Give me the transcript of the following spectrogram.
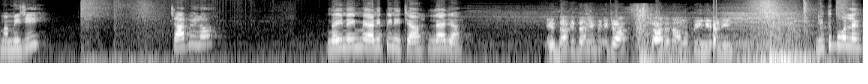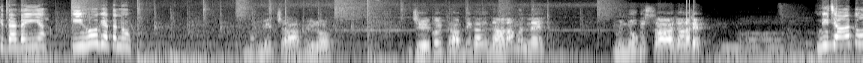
ਮੰਮੀ ਜੀ ਚਾਹ ਪੀ ਲਓ। ਨਹੀਂ ਨਹੀਂ ਮੈਂ ਨਹੀਂ ਪੀਣੀ ਚਾਹ ਲੈ ਜਾ। ਇਦਾਂ ਕਿਦਾਂ ਨਹੀਂ ਪੀਣੀ ਚਾਹ? ਚਾਹ ਤੇ ਤੁਹਾਨੂੰ ਪੀਣੀ ਪੈਣੀ। ਨਹੀਂ ਤੂੰ ਬੋਲਣ ਕਿਦਾਂ ਡਈ ਆ? ਕੀ ਹੋ ਗਿਆ ਤੈਨੂੰ? ਮੰਮੀ ਚਾਹ ਪੀ ਲਓ। ਜੇ ਕੋਈ ਭਰਾ ਦੀ ਗੱਲ ਨਾ ਨਾ ਮੰਨੇ ਮੈਨੂੰ ਗੁੱਸਾ ਆ ਜਾਣਾ ਤੇ। ਨਹੀਂ ਜਾ ਤੂੰ।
